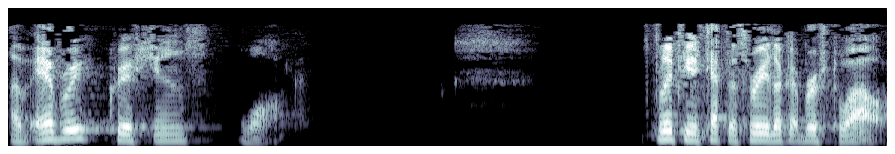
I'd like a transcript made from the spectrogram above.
of every Christian's walk. Philippians chapter 3, look at verse 12.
